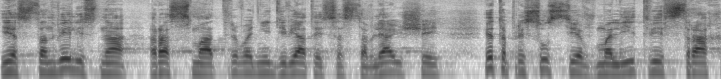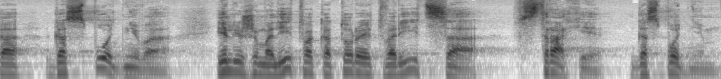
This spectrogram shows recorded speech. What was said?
И остановились на рассматривании девятой составляющей. Это присутствие в молитве страха Господнего, или же молитва, которая творится в страхе Господнем.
